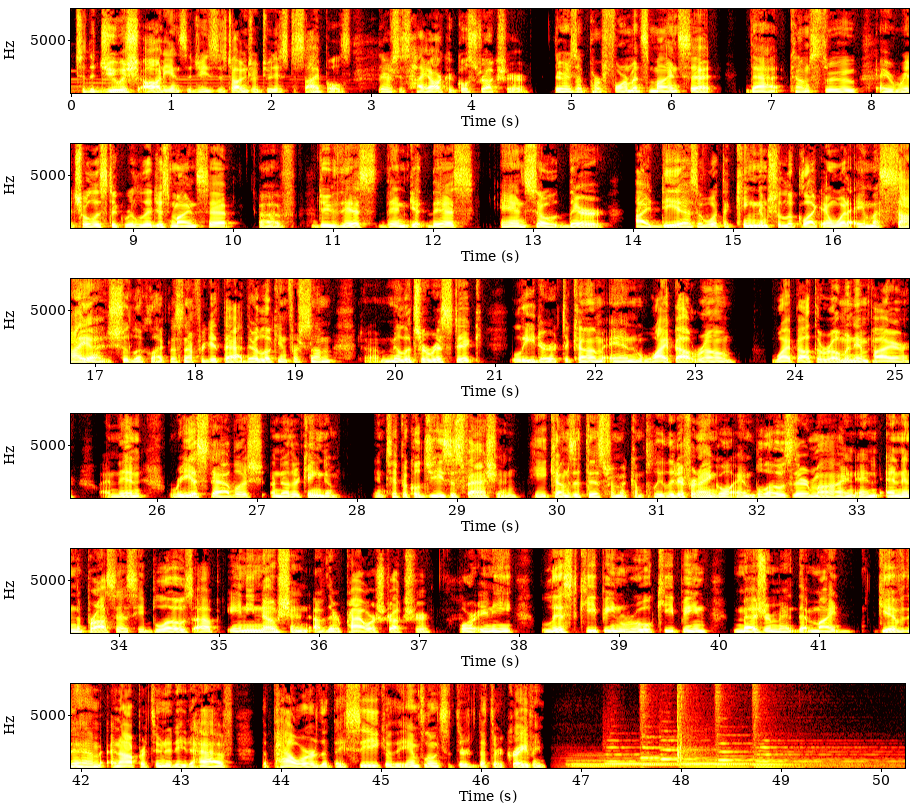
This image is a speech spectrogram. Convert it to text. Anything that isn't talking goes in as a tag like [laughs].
to the Jewish audience that Jesus is talking to, to his disciples, there's this hierarchical structure. There is a performance mindset that comes through a ritualistic religious mindset of do this, then get this. And so their ideas of what the kingdom should look like and what a Messiah should look like, let's not forget that. They're looking for some uh, militaristic leader to come and wipe out Rome, wipe out the Roman Empire, and then reestablish another kingdom in typical Jesus fashion, he comes at this from a completely different angle and blows their mind. And, and in the process, he blows up any notion of their power structure or any list keeping, rule keeping measurement that might give them an opportunity to have the power that they seek or the influence that they're, that they're craving.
